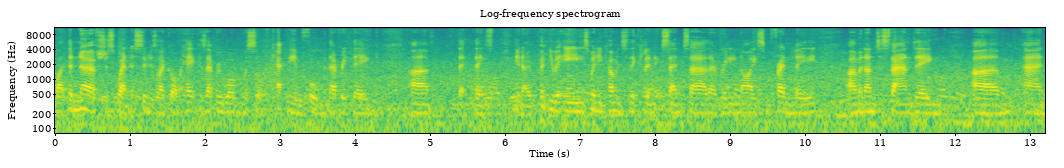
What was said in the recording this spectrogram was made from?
like the nerves just went as soon as I got here because everyone was sort of kept me informed with everything. Um, they, they, you know put you at ease when you come into the clinic centre. They're really nice and friendly um, and understanding. Um, and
